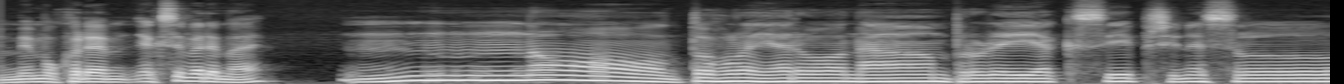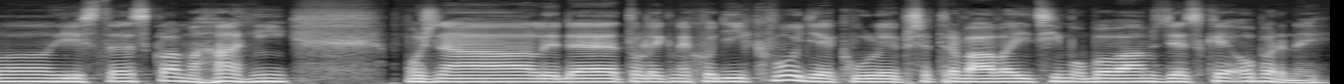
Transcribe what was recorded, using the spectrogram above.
Mimochodem, jak si vedeme? No, tohle jaro nám prodej jaksi přinesl jisté zklamání. Možná lidé tolik nechodí k vodě kvůli přetrvávajícím obavám z dětské obrny.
